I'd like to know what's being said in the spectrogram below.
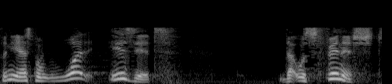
Then you ask, but what is it that was finished?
